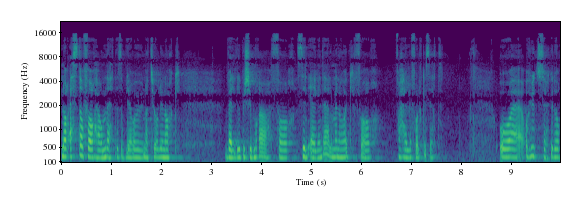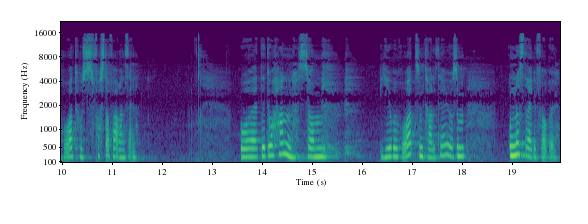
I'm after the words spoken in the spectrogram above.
Når Ester får høre om dette, så blir hun naturlig nok veldig bekymra for sin egen del, men òg for, for, hele folket sitt. Og, og, hun søker da råd hos fosterfaren sin. Og det er da han som gir henne råd, som taler til henne, og som understreker for henne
